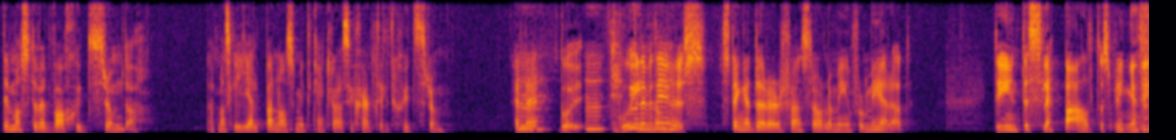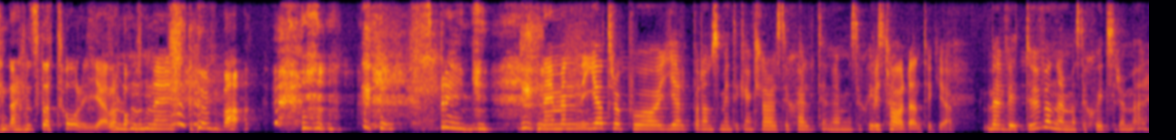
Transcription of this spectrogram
Det måste väl vara skyddsrum då? Att man ska hjälpa någon som inte kan klara sig själv till ett skyddsrum. Eller? Gå, gå Men det var det- inomhus. Stänga dörrar och fönster och hålla mig informerad. Det är ju inte släppa allt och springa till närmsta torg i alla fall. Nej, Va? spring. Nej, men jag tror på att hjälpa de som inte kan klara sig själv till närmaste Vi skyddsrum. tar den tycker jag. Men vet du vad närmaste skyddsrum är?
